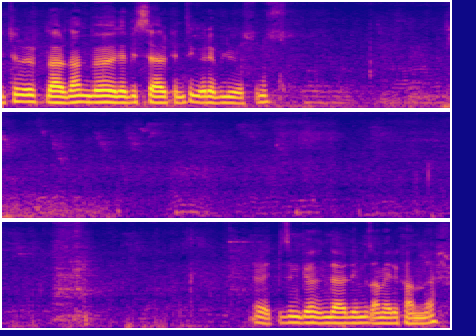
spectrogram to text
Bütün ırklardan böyle bir serpinti görebiliyorsunuz. Evet bizim gönderdiğimiz Amerikanlar.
